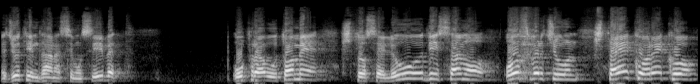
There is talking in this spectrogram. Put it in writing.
Međutim, danas je musibet upravo u tome što se ljudi samo osvrću šta je ko rekao,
